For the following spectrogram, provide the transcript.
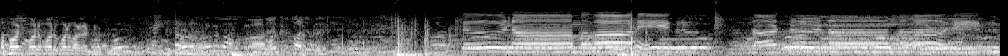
ਫੋਨ ਫੋਨ ਫੋਨ ਫੋਨ ਵਾਰ ਕਰ ਸਤਨਾਮ ਵਾਹਿਗੁਰੂ ਸਤਨਾਮ ਵਾਹਿਗੁਰੂ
